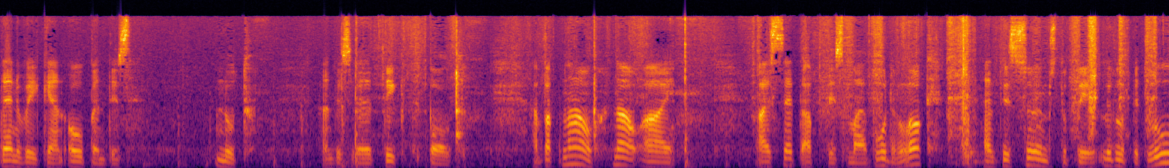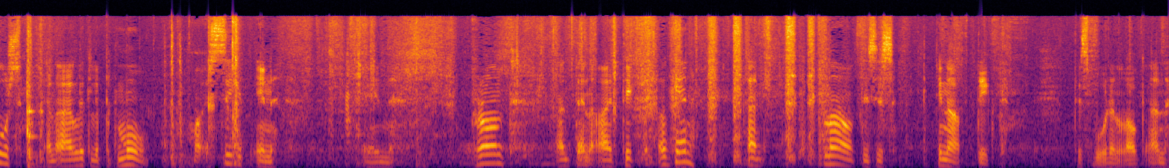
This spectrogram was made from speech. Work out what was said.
then we can open this nut and this uh, thick bolt. Uh, but now now I I set up this my wooden lock and this seems to be a little bit loose and I a little bit move my seat in in front and then I tick again and now this is enough ticked this wooden lock and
